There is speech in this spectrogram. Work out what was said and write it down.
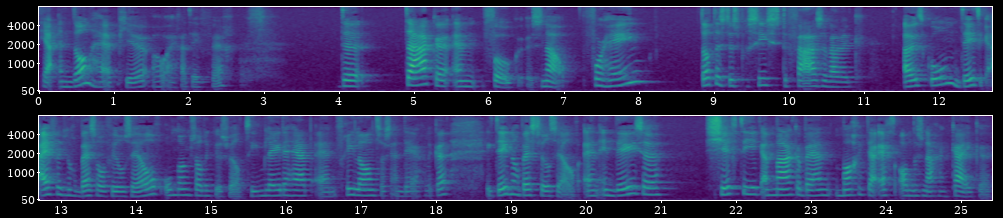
ja, en dan heb je, oh hij gaat even weg, de taken en focus. Nou, voorheen dat is dus precies de fase waar ik uitkom. Deed ik eigenlijk nog best wel veel zelf. Ondanks dat ik dus wel teamleden heb en freelancers en dergelijke. Ik deed nog best veel zelf. En in deze shift die ik aan het maken ben, mag ik daar echt anders naar gaan kijken.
